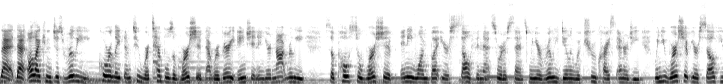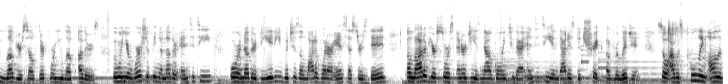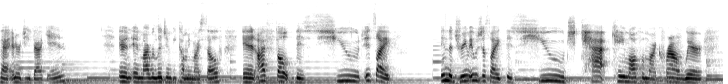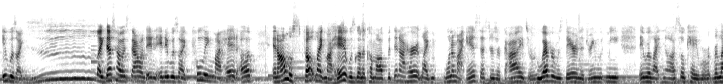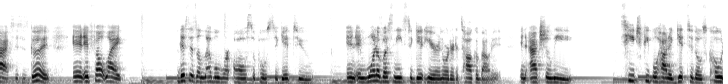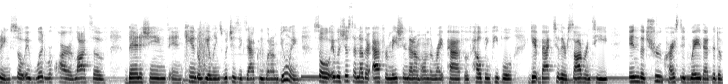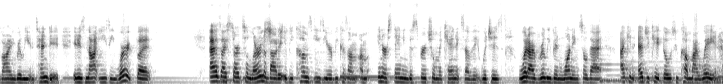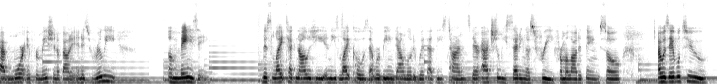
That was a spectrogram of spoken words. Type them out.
that that all I can just really correlate them to were temples of worship that were very ancient and you're not really supposed to worship anyone but yourself in that sort of sense when you're really dealing with true Christ energy. When you worship yourself, you love yourself, therefore you love others. But when you're worshiping another entity or another deity, which is a lot of what our ancestors did, a lot of your source energy is now going to that entity, and that is the trick of religion. So I was pulling all of that energy back in. And, and my religion becoming myself and i felt this huge, it's like in the dream, it was just like this huge cap came off of my crown where it was like like that's how it sounded and, and it was like pulling my head up and I almost felt like my head was gonna come off, but then I heard like one of my ancestors or guides or whoever was there in the dream with me, they were like, "No, it's okay. relax. This is good." And it felt like this is a level we're all supposed to get to and and one of us needs to get here in order to talk about it and actually teach people how to get to those codings so it would require lots of banishings and candle healings which is exactly what I'm doing. So it was just another affirmation that I'm on the right path of helping people get back to their sovereignty in the true Christed way that the divine really intended. It is not easy work but as I start to learn about it, it becomes easier because I'm I'm understanding the spiritual mechanics of it, which is what I've really been wanting so that I can educate those who come my way and have more information about it. And it's really amazing. This light technology and these light codes that we're being downloaded with at these times, they're actually setting us free from a lot of things. So I was able to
